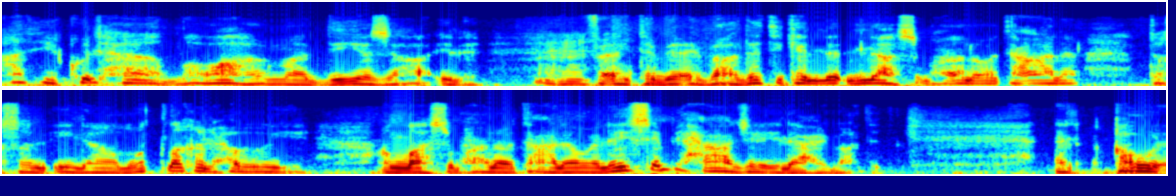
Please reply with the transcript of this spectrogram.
هذه كلها ظواهر مادية زائلة. فأنت بعبادتك لله سبحانه وتعالى تصل إلى مطلق الحرية. الله سبحانه وتعالى وليس بحاجة إلى عبادتك القول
